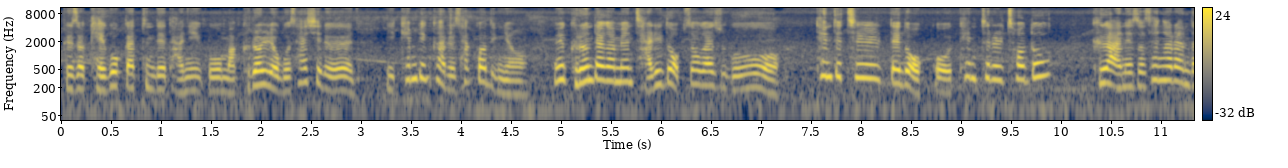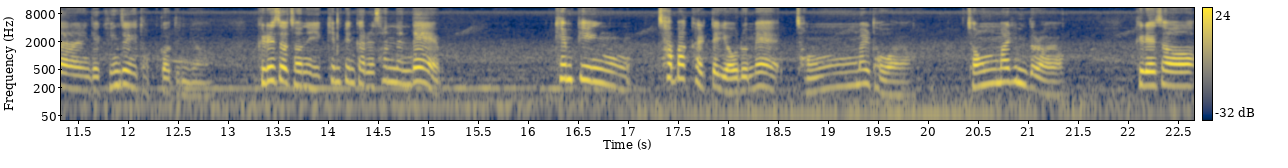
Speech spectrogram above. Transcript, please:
그래서 계곡 같은 데 다니고 막 그러려고 사실은 이 캠핑카를 샀거든요. 왜 그런 데 가면 자리도 없어가지고 텐트 칠 데도 없고 텐트를 쳐도 그 안에서 생활한다는 게 굉장히 덥거든요. 그래서 저는 이 캠핑카를 샀는데 캠핑 차박할 때 여름에 정말 더워요. 정말 힘들어요. 그래서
